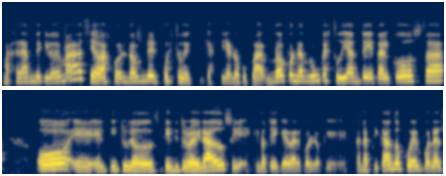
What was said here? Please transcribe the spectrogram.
más grande que lo demás, y abajo el nombre, el puesto que, aspiran a ocupar. No poner nunca estudiante de tal cosa, o eh, el título, si tiene título de grado, si es que no tiene que ver con lo que están aplicando, pueden poner,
